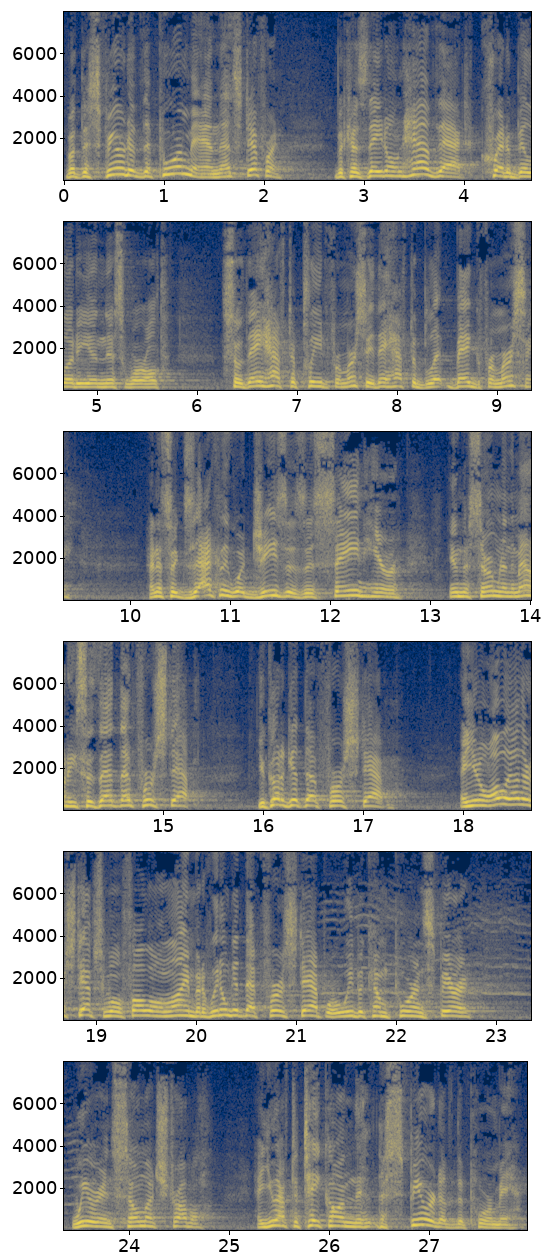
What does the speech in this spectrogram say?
But the spirit of the poor man, that's different because they don't have that credibility in this world. So they have to plead for mercy. They have to beg for mercy. And it's exactly what Jesus is saying here in the Sermon on the Mount. He says that, that first step, you've got to get that first step. And you know, all the other steps will follow in line, but if we don't get that first step where we become poor in spirit, we are in so much trouble. And you have to take on the, the spirit of the poor man.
